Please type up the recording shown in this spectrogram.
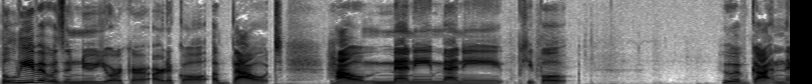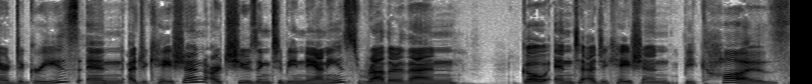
believe it was a new yorker article about how many many people who have gotten their degrees in education are choosing to be nannies rather than go into education because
